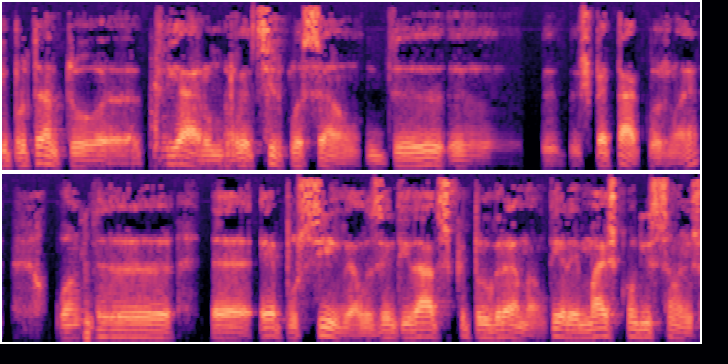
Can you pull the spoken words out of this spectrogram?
E, portanto, uh, criar uma rede de circulação de, uh, de espetáculos, não é? Onde eh, é possível as entidades que programam terem mais condições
